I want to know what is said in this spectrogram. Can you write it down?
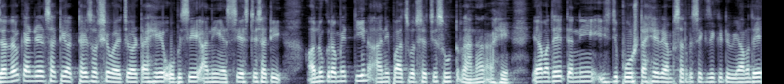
जनरल कॅन्डिडेटसाठी अठ्ठावीस वर्ष वयाची अट आहे. ओ बी सी आणि एस सी एस टीसाठी अनुक्रमे तीन आणि पाच वर्षाची सूट राहणार आहे. यामध्ये त्यांनी ही जी पोस्ट आहे रॅम्प सर्व्हिस एक्झिक्युटिव्ह यामध्ये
